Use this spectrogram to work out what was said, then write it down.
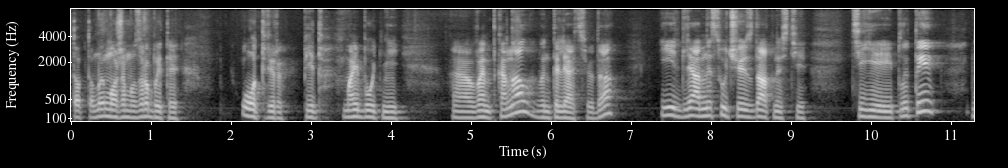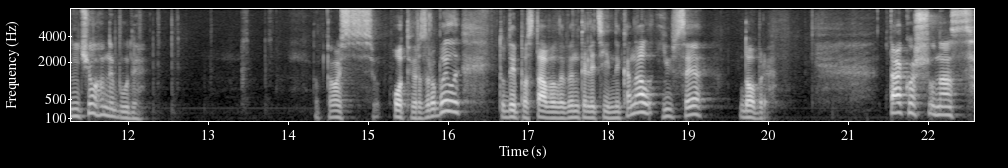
Тобто ми можемо зробити отвір під майбутній вент-канал, вентиляцію. Да? І для несучої здатності цієї плити нічого не буде. Тобто, ось отвір зробили, туди поставили вентиляційний канал і все добре. Також у нас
